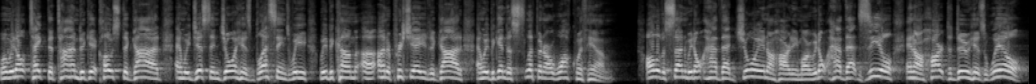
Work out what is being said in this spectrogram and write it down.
when we don't take the time to get close to God and we just enjoy his blessings we we become uh, unappreciated to God and we begin to slip in our walk with him. All of a sudden we don't have that joy in our heart anymore. We don't have that zeal in our heart to do his will.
